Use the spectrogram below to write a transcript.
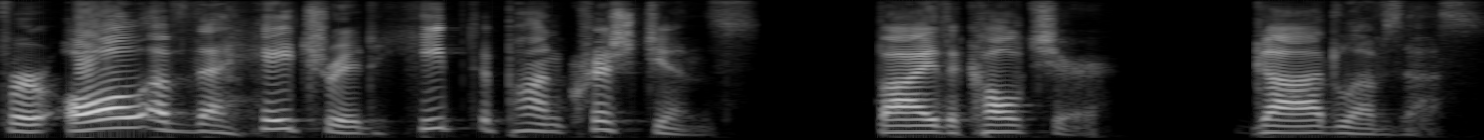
for all of the hatred heaped upon Christians by the culture, God loves us.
